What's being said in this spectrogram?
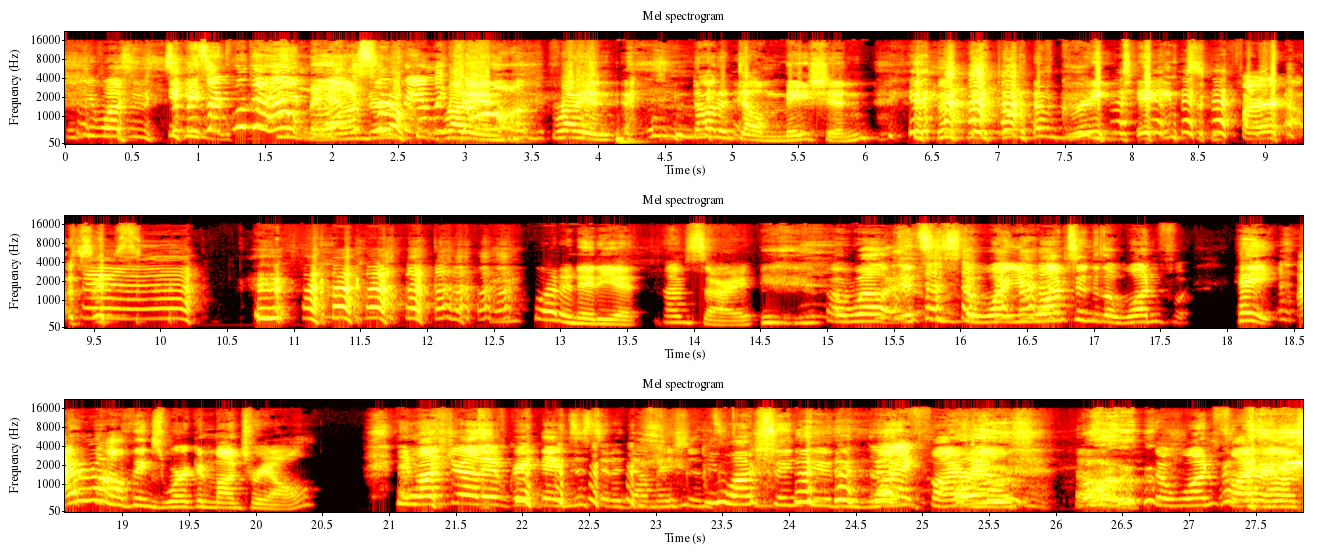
he wasn't Somebody's like, "What the hell, man? This is our wandered- family Ryan, dog." Ryan, not a Dalmatian. they don't have Great Danes in firehouses. what an idiot i'm sorry oh, well it's just the one You walked into the one f- hey i don't know how things work in montreal In Montreal, they have Great Danes instead of Dalmatians. He walks into the one like, firehouse, uh, the one firehouse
